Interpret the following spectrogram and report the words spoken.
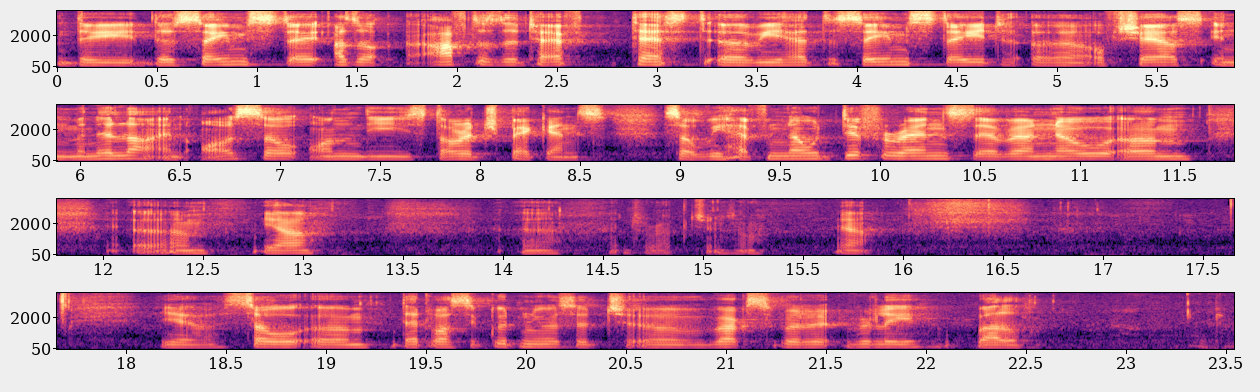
the the same state. Also after the test, uh, we had the same state uh, of shares in Manila and also on the storage backends. So we have no difference. There were no um, um, yeah uh, interruptions. Yeah. Yeah, so um, that was the good news. It uh, works really, really well. Okay.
